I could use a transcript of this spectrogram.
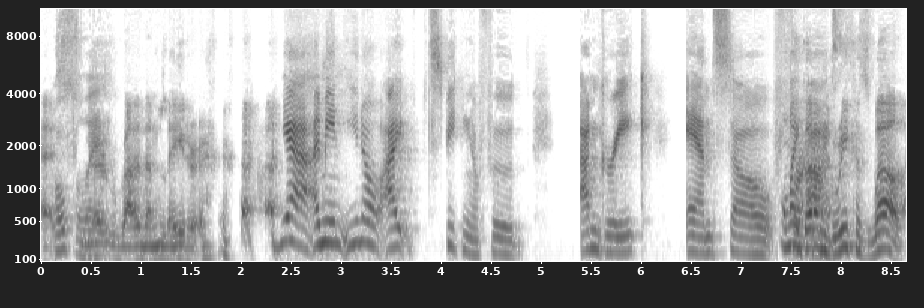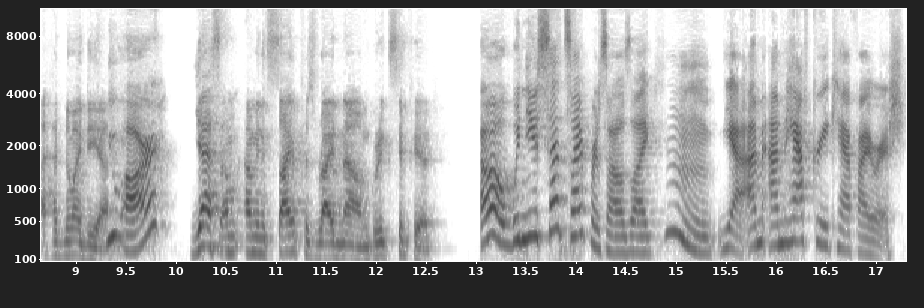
uh, Hopefully. rather than later. yeah, I mean, you know, I speaking of food, I'm Greek, and so oh my god, us, I'm Greek as well. I had no idea. You are? Yes, I'm. I'm in Cyprus right now. I'm Greek Cypriot. Oh, when you said Cyprus, I was like, hmm, yeah, I'm I'm half Greek, half Irish.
